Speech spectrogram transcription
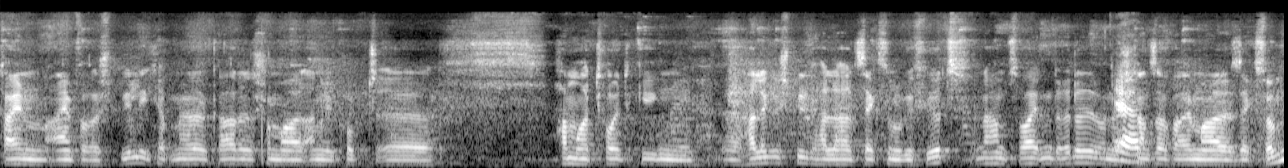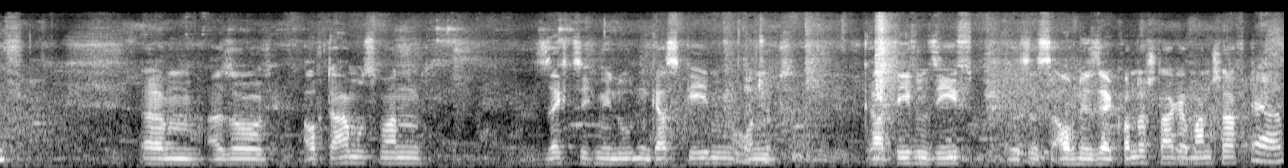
kein einfaches Spiel. Ich habe mir gerade schon mal angeguckt, äh, Hammer hat heute gegen äh, Halle gespielt. Halle hat 6-0 geführt nach dem zweiten Drittel und da ja. stand es auf einmal 6-5. Ähm, also auch da muss man 60 Minuten Gas geben und gerade defensiv, das ist auch eine sehr konterstarke Mannschaft. Ja.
